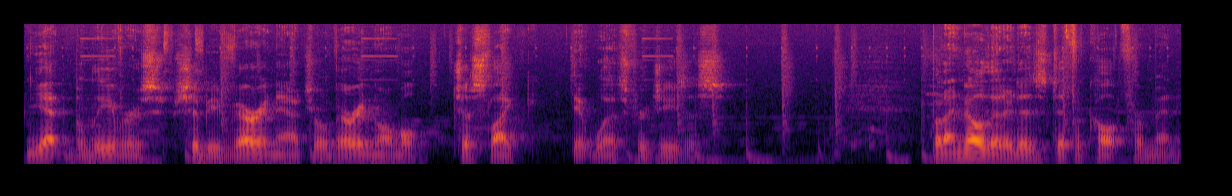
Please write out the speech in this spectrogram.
yet believers should be very natural, very normal, just like it was for Jesus. But I know that it is difficult for many.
